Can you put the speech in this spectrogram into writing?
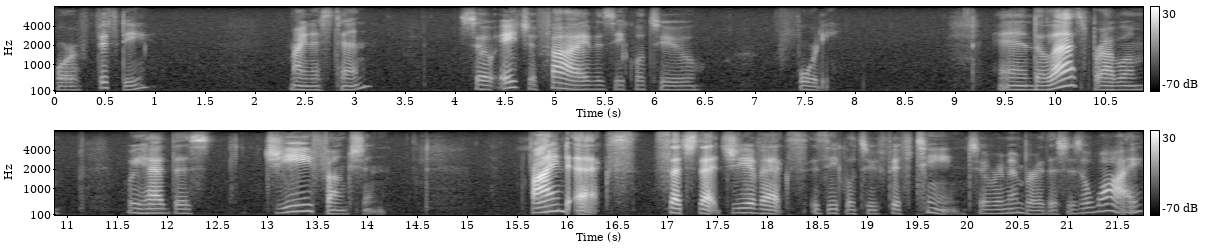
or 50 minus 10. So h of 5 is equal to 40. And the last problem, we had this g function. Find x such that g of x is equal to 15. So remember, this is a y.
